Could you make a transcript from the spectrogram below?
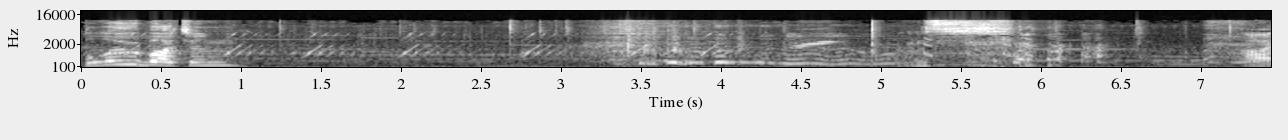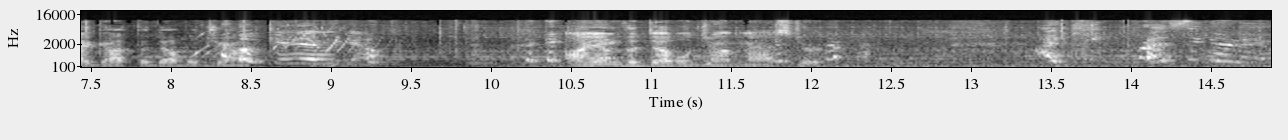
Blue button. I got the double jump. okay, there we go. I am the double jump master. I keep pressing it and it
